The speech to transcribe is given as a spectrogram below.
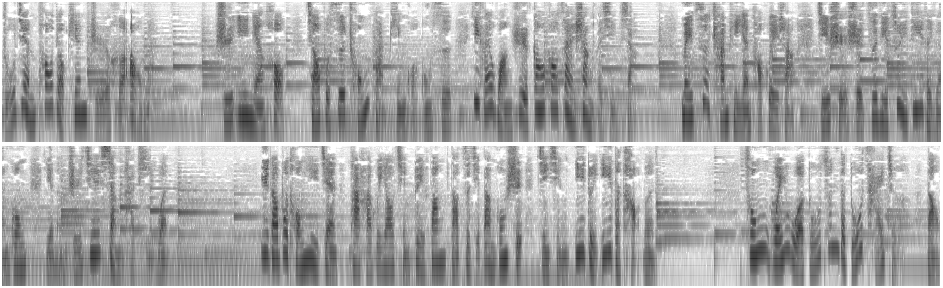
逐渐抛掉偏执和傲慢。十一年后。乔布斯重返苹果公司，一改往日高高在上的形象。每次产品研讨会上，即使是资历最低的员工，也能直接向他提问。遇到不同意见，他还会邀请对方到自己办公室进行一对一的讨论。从唯我独尊的独裁者到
